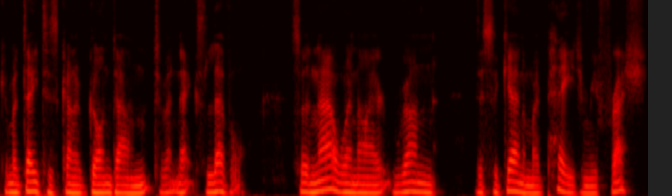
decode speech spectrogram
because my data's kind of gone down to the next level. So now when I run this again on my page and refresh,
